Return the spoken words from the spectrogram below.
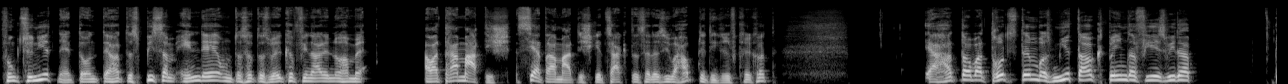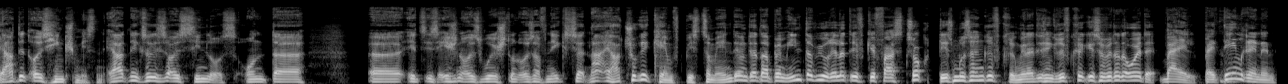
Funktioniert nicht. Und der hat das bis am Ende, und das hat das Weltcup-Finale noch einmal, aber dramatisch, sehr dramatisch gezeigt, dass er das überhaupt nicht in den Griff gekriegt hat. Er hat aber trotzdem, was mir taugt bei ihm dafür ist wieder, er hat nicht alles hingeschmissen. Er hat nicht gesagt, es ist alles sinnlos. Und äh, äh, jetzt ist eh schon alles wurscht und alles auf nächstes Jahr. Nein, er hat schon gekämpft bis zum Ende und er hat auch beim Interview relativ gefasst gesagt, das muss er in den Griff kriegen. Wenn er das in den Griff kriegt, ist er wieder der Alte. Weil bei den Rennen,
